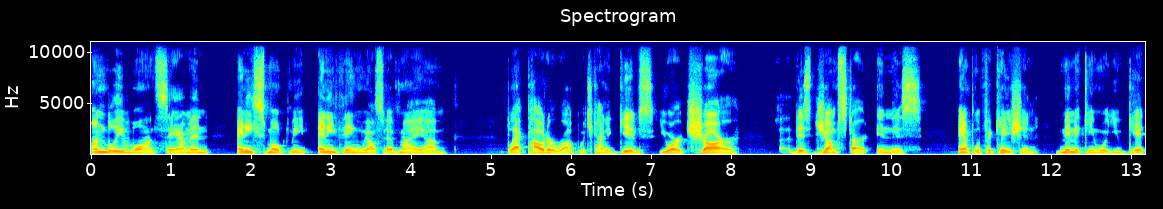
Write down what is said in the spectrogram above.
unbelievable on salmon, any smoked meat, anything. We also have my um, black powder rub, which kind of gives your char uh, this jump start in this amplification, mimicking what you get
